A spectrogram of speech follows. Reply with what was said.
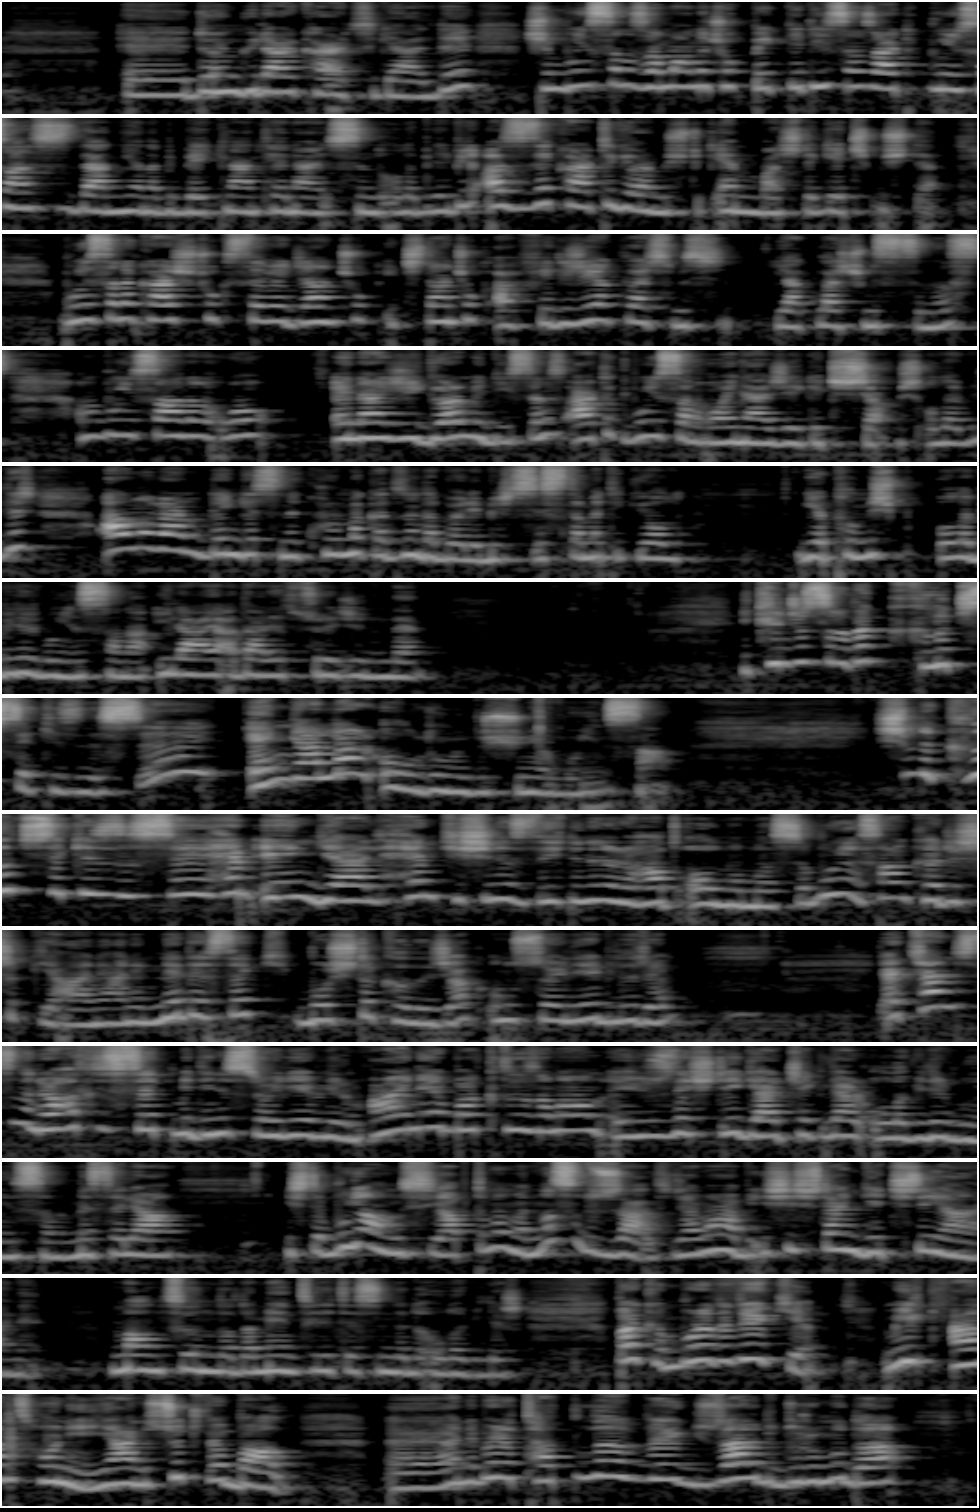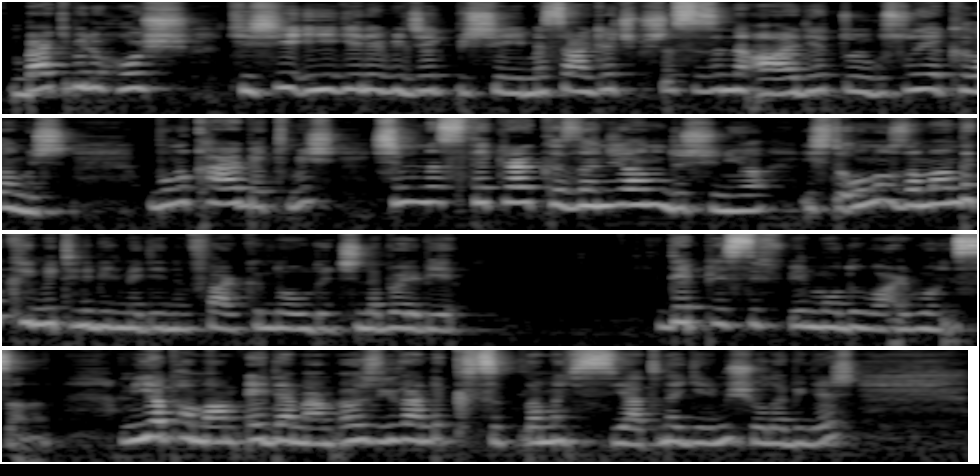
e, döngüler kartı geldi. Şimdi bu insanı zamanında çok beklediyseniz artık bu insan sizden yana bir beklenti enerjisinde olabilir. Bir azize kartı görmüştük en başta geçmişte. Bu insana karşı çok sevecen, çok içten çok affedici yaklaşmış, yaklaşmışsınız. Ama bu insanın o enerjiyi görmediyseniz artık bu insan o enerjiye geçiş yapmış olabilir. Alma verme dengesini kurmak adına da böyle bir sistematik yol yapılmış olabilir bu insana ilahi adalet sürecinde. İkinci sırada kılıç sekizlisi engeller olduğunu düşünüyor bu insan. Şimdi kılıç sekizlisi hem engel hem kişinin zihninin rahat olmaması. Bu insan karışık yani. Hani ne desek boşta kalacak onu söyleyebilirim. Ya kendisini rahat hissetmediğini söyleyebilirim. Aynaya baktığı zaman e, yüzleştiği gerçekler olabilir bu insanın. Mesela işte bu yanlışı yaptım ama nasıl düzelteceğim abi? İş işten geçti yani. Mantığında da mentalitesinde de olabilir. Bakın burada diyor ki milk and honey yani süt ve bal. Ee, hani böyle tatlı ve güzel bir durumu da belki böyle hoş, kişiye iyi gelebilecek bir şeyi. Mesela geçmişte sizinle aidiyet duygusunu yakalamış. Bunu kaybetmiş. Şimdi nasıl tekrar kazanacağını düşünüyor. İşte onun zamanda kıymetini bilmediğinin farkında olduğu için de böyle bir depresif bir modu var bu insanın. Hani yapamam, edemem, özgüvende kısıtlama hissiyatına girmiş olabilir.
